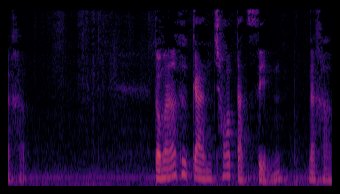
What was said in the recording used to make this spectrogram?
นะครับ ต่อมาก็คือการชอบตัดสินนะครับ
